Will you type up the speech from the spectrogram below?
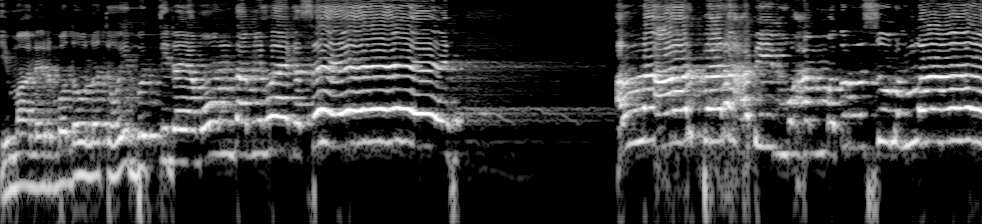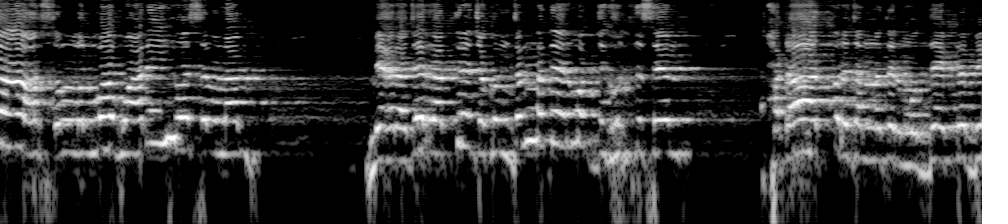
ইমানের বদৌলতে ওই ব্যক্তিটা এমন দামি হয়ে গেছে, আল্লাহর প্যারা হাবিব রাসূলুল্লাহ সাল্লাল্লাহু আলাইহি মেহরাজের রাত্রে যখন জান্নাতের মধ্যে ঘুরতেছেন হঠাৎ করে জান্নাতের মধ্যে একটা ব্যক্তি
